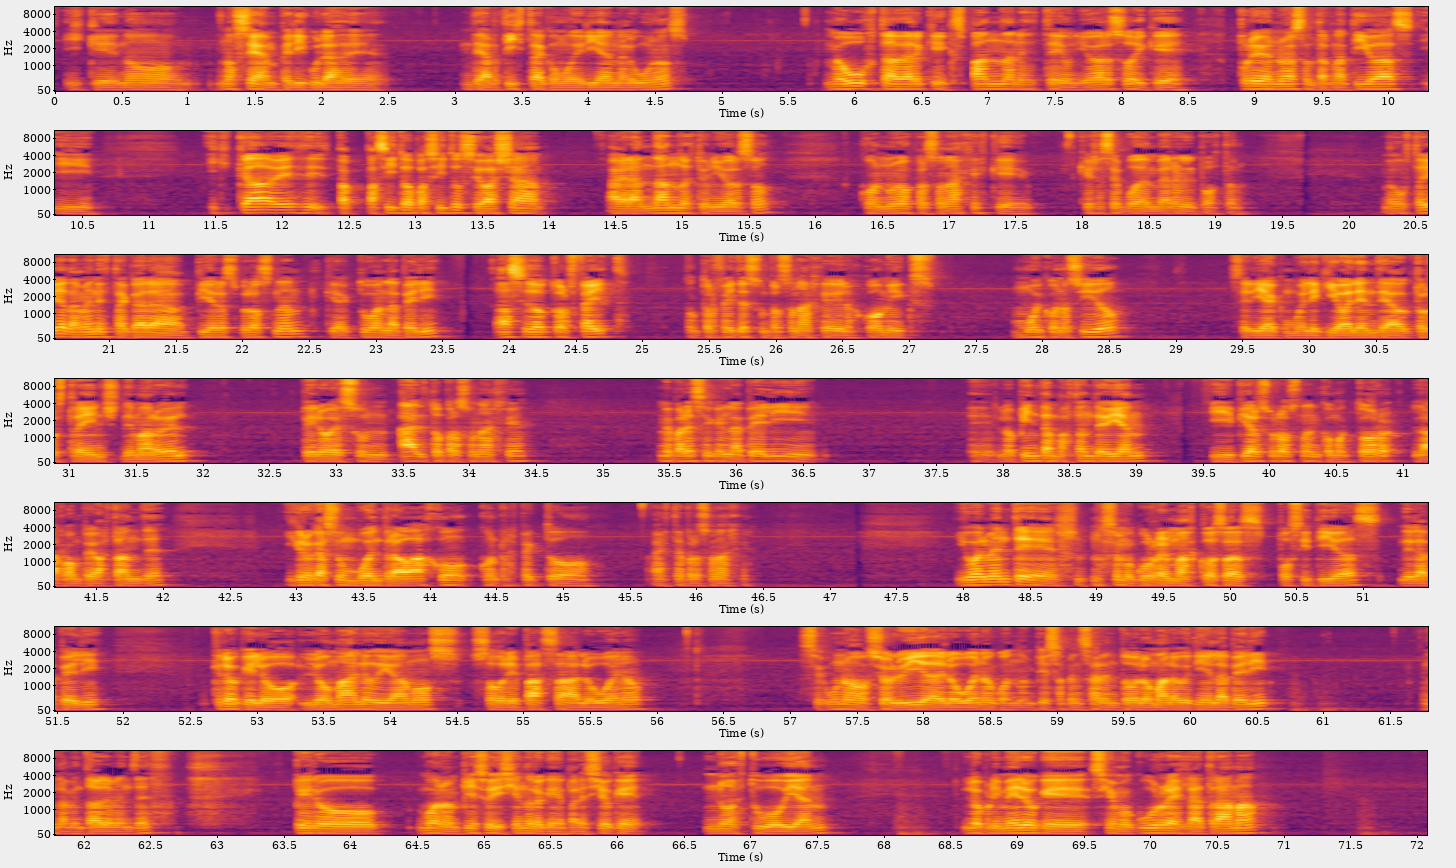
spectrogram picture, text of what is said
y que no, no sean películas de, de artista, como dirían algunos. Me gusta ver que expandan este universo y que prueben nuevas alternativas y, y que cada vez pasito a pasito se vaya agrandando este universo con nuevos personajes que, que ya se pueden ver en el póster. Me gustaría también destacar a Pierce Brosnan, que actúa en la peli. Hace Doctor Fate. Doctor Fate es un personaje de los cómics muy conocido. Sería como el equivalente a Doctor Strange de Marvel. Pero es un alto personaje. Me parece que en la peli eh, lo pintan bastante bien y Pierce Brosnan como actor la rompe bastante y creo que hace un buen trabajo con respecto a este personaje. Igualmente no se me ocurren más cosas positivas de la peli. Creo que lo, lo malo, digamos, sobrepasa a lo bueno. Uno se olvida de lo bueno cuando empieza a pensar en todo lo malo que tiene la peli. Lamentablemente. Pero bueno, empiezo diciendo lo que me pareció que no estuvo bien. Lo primero que se me ocurre es la trama.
